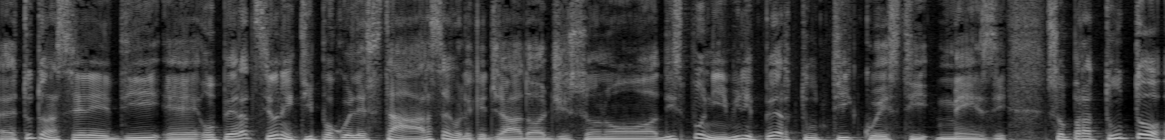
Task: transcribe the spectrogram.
eh, tutta una serie di eh, operazioni tipo quelle stars, quelle che già ad oggi sono disponibili per tutti questi mesi. Soprattutto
